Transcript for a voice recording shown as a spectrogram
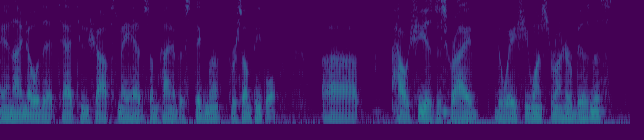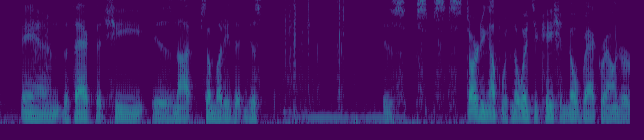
And I know that tattoo shops may have some kind of a stigma for some people. Uh, how she has described the way she wants to run her business and the fact that she is not somebody that just is starting up with no education, no background, or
